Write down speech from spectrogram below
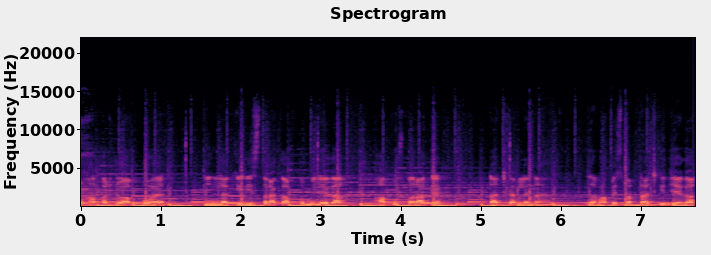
वहाँ पर जो आपको है तीन लकीर इस तरह का आपको मिलेगा। आप उस पर आके टच कर लेना है। जब आप इस पर टच कीजिएगा,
